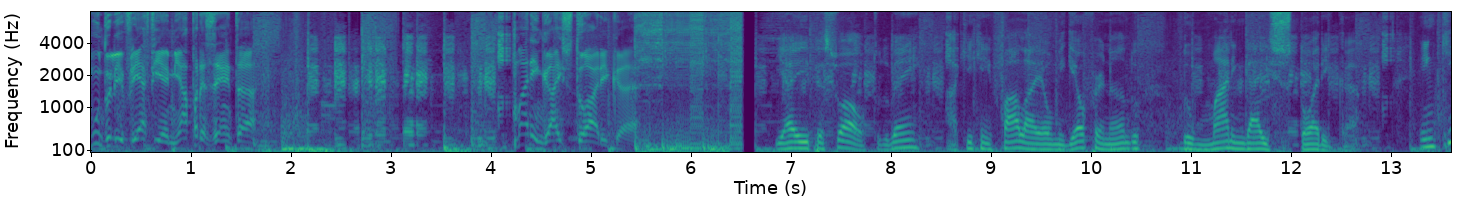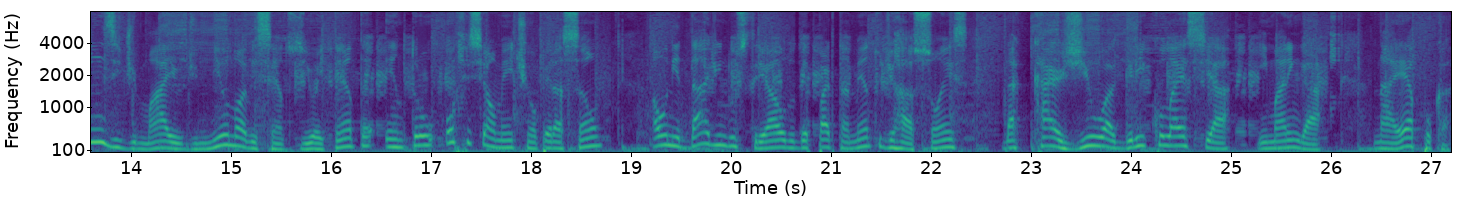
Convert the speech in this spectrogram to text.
Mundo Livre FM apresenta Maringá Histórica. E aí, pessoal, tudo bem? Aqui quem fala é o Miguel Fernando do Maringá Histórica. Em 15 de maio de 1980, entrou oficialmente em operação a unidade industrial do Departamento de Rações da Cargill Agrícola SA, em Maringá. Na época,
